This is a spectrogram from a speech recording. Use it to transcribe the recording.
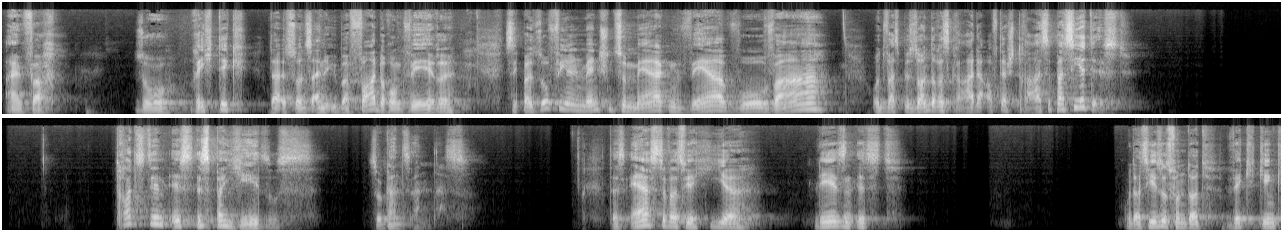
einfach so richtig, da es sonst eine Überforderung wäre, sich bei so vielen Menschen zu merken, wer wo war und was Besonderes gerade auf der Straße passiert ist. Trotzdem ist es bei Jesus so ganz anders. Das Erste, was wir hier lesen, ist, und als Jesus von dort wegging,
